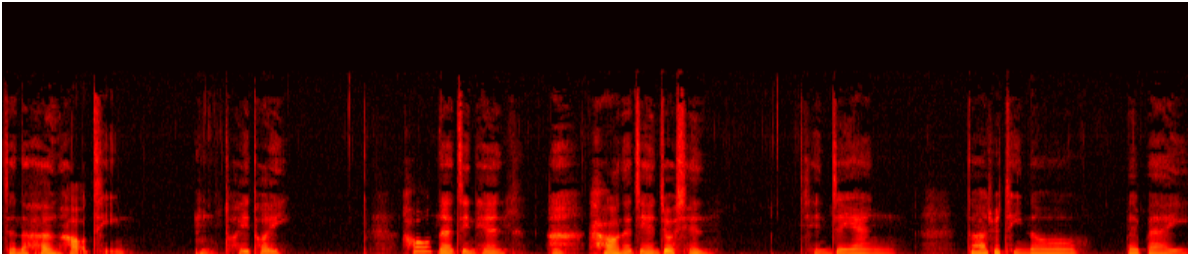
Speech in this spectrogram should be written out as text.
真的很好听，嗯，推推。好，那今天，好，那今天就先先这样，都要去听哦，拜拜。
